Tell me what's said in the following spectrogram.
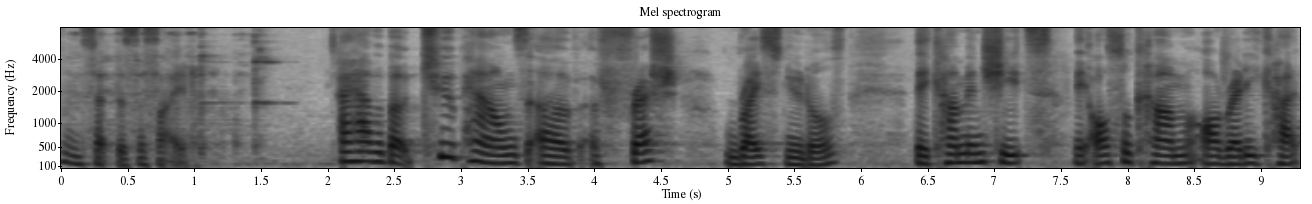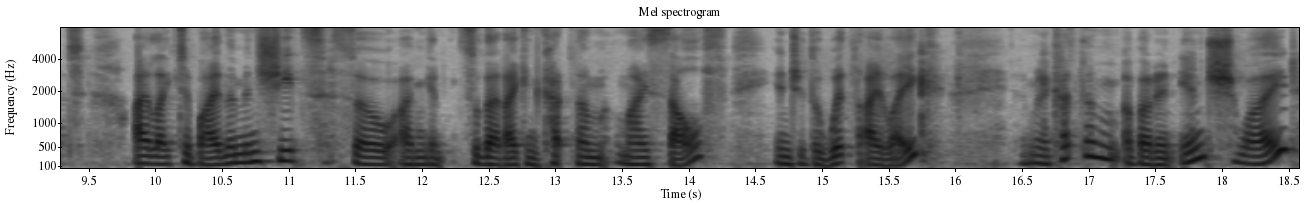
and set this aside. I have about two pounds of fresh rice noodles. They come in sheets. They also come already cut. I like to buy them in sheets so I'm gonna, so that I can cut them myself into the width I like. I'm going to cut them about an inch wide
